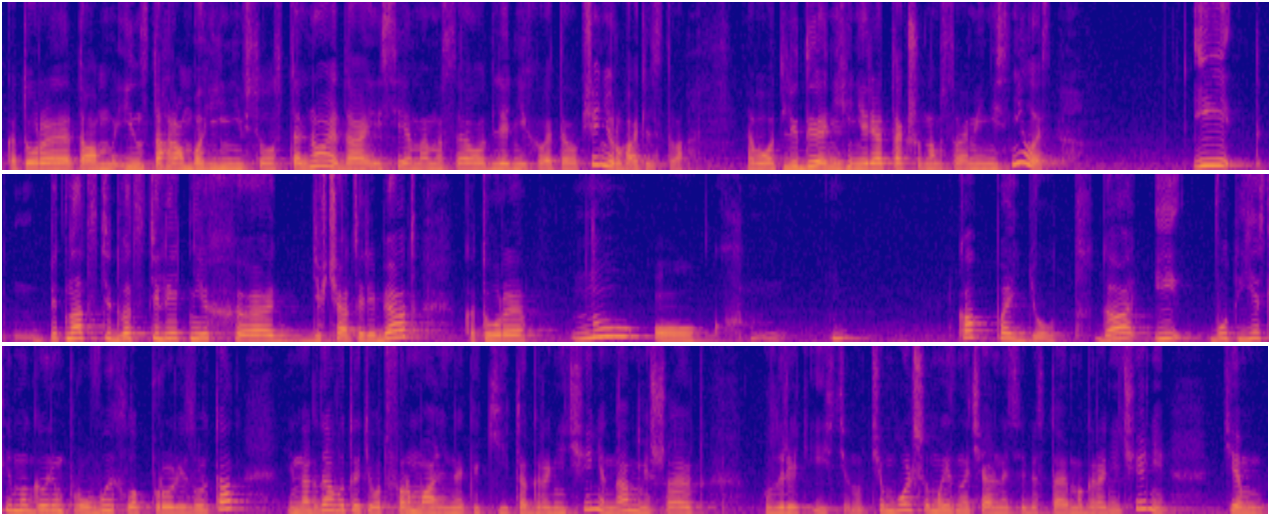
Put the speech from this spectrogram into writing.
которые там Инстаграм богини и все остальное, да, и CMM SEO для них это вообще не ругательство. Вот, лиды они генерят так, что нам с вами не снилось. И 15-20-летних э, девчат и ребят, которые, ну ок, как пойдет. Да? И вот если мы говорим про выхлоп, про результат, иногда вот эти вот формальные какие-то ограничения нам мешают узреть истину. Чем больше мы изначально себе ставим ограничений, тем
